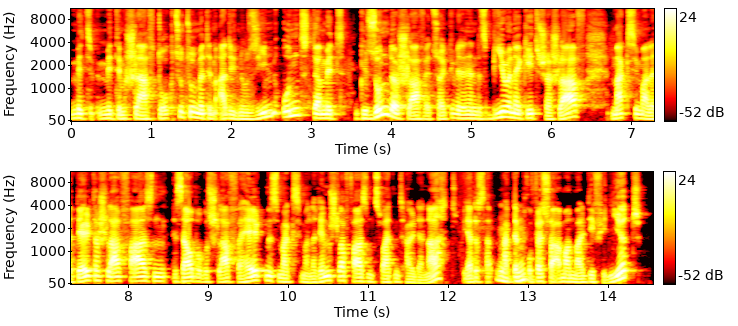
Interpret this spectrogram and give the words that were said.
mit, mit dem Schlafdruck zu tun, mit dem Adenosin und damit gesunder Schlaf erzeugt wird. Wir nennen das bioenergetischer Schlaf, maximale Delta-Schlafphasen, sauberes Schlafverhältnis, maximale REM-Schlafphasen im zweiten Teil der Nacht. Ja, das hat, mhm. hat der mhm. Professor Ammann mal definiert.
